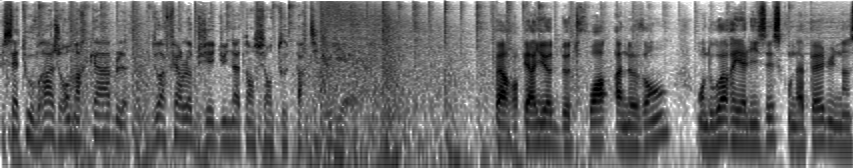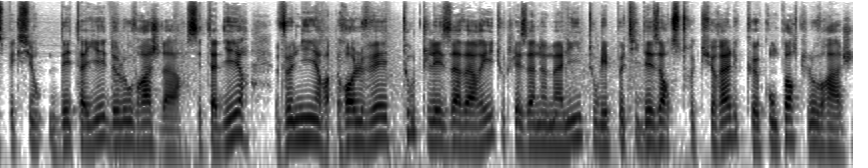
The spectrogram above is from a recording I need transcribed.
cet ouvrage remarquable doit faire l'objet d'une attention toute particulière. Par période de 3 à 9 ans, on doit réaliser ce qu'on appelle une inspection détaillée de l'ouvrage d'art, c'est-à-dire venir relever toutes les avaries, toutes les anomalies, tous les petits désordres structurels que comporte l'ouvrage.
